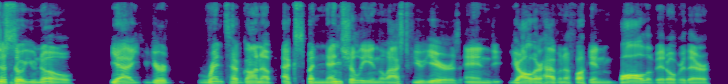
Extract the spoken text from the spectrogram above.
just so you know, yeah, your rents have gone up exponentially in the last few years, and y'all are having a fucking ball of it over there.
